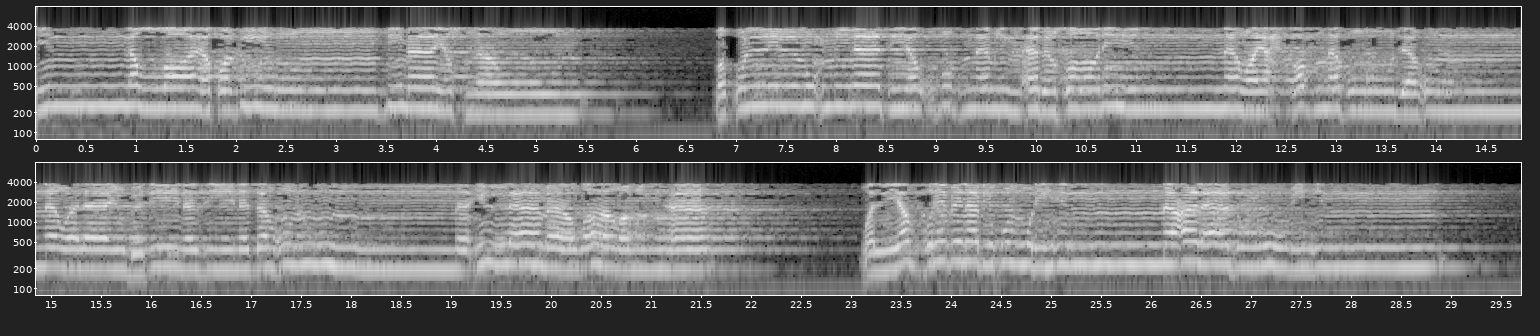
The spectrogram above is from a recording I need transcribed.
إن الله خبير بما يصنعون وقل للمؤمنات يغضبن من أبصارهن ويحفظن فروجهن ولا يبدين زينتهن إلا ما ظهر منها وليضربن بخمرهن على جنوبهن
